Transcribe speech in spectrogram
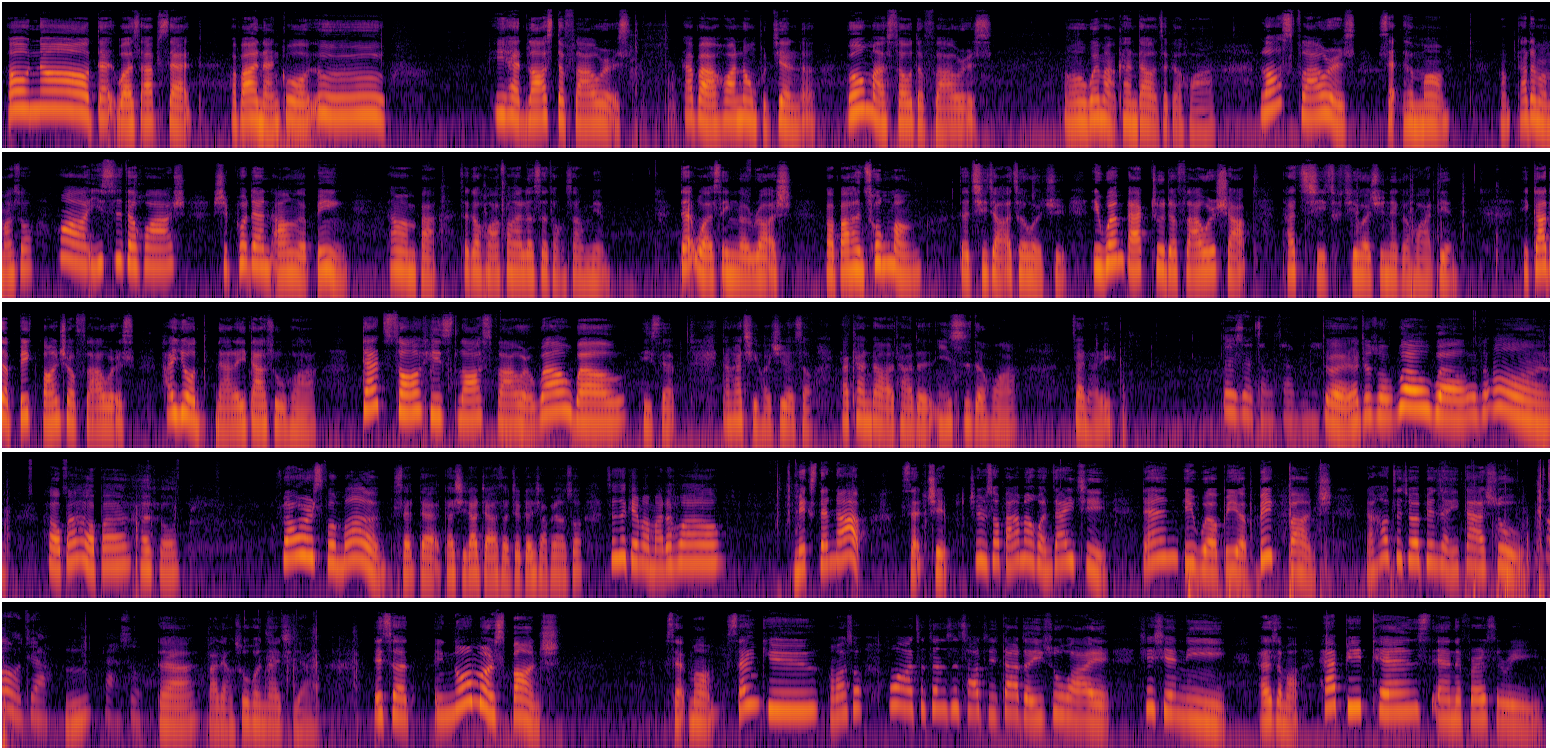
Oh no, Dad was upset. 爸爸很难过。呜、He had lost the flowers. 他把花弄不见了。Bulma saw the flowers. 哦，威玛看到这个花。Lost flowers, said her mom. 她的妈妈说：“哇，遗失的花。” She put them on a bin. 他们把这个花放在垃圾桶上面。That was in a rush. 爸爸很匆忙的骑脚踏车回去。He went back to the flower shop. 他骑骑回去那个花店。He got a big bunch of flowers. 他又拿了一大束花。Dad saw his lost flower. Well, well, he said. 当他骑回去的时候，他看到了他的遗失的花在哪里？垃圾桶上面。对，他就说 Well, well. 他说嗯，好吧，好吧。他说 Flowers for mom, said Dad. 他骑到家的时候就跟小朋友说：“这是给妈妈的花哦。” Mix them up, said Chip. 就是说把它们混在一起，Then it will be a big bunch. 然后这就会变成一大束。哦，这样嗯，大树。对啊，把两束混在一起啊。It's an enormous bunch, said Mom. Thank you. 妈妈说：“哇，这真是超级大的一束花诶，谢谢你。”还有什么？Happy tenth anniversary.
